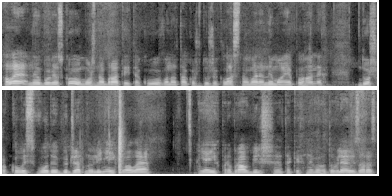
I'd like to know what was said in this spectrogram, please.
Але не обов'язково можна брати і таку, вона також дуже класна. У мене немає поганих дошок, колись вводив бюджетну лінійку, але я їх прибрав, більше таких не виготовляю. Зараз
